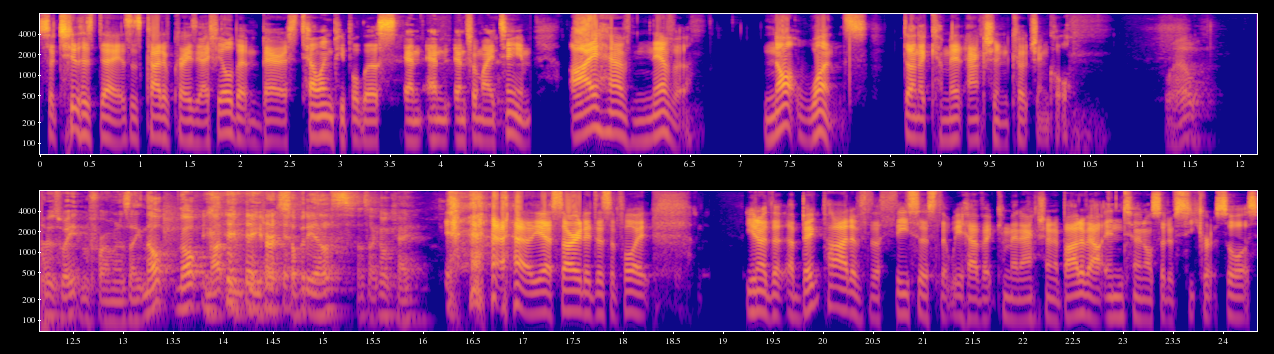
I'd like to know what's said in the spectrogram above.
So to this day, this is kind of crazy. I feel a bit embarrassed telling people this and and and for my team, I have never not once done a commit action coaching call. Wow. I was waiting for him and I was like, nope, nope, not you, Peter, somebody else. I was like, okay. yeah, sorry to disappoint. You know, the, a big part of the thesis that we have at Commit Action, a part of our internal sort of secret source,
